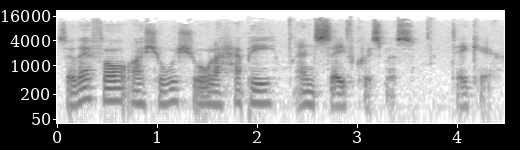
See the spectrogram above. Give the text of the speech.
So therefore, I shall wish you all a happy and safe Christmas. Take care.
